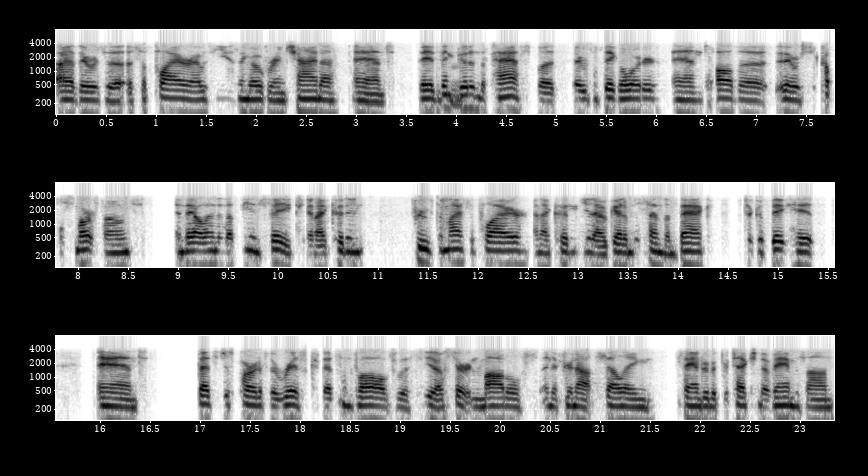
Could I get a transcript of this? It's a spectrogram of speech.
uh, there was a, a supplier I was using over in China, and they had been mm-hmm. good in the past, but there was a big order, and all the there was a couple smartphones, and they all ended up being fake, and I couldn't prove to my supplier, and I couldn't, you know, get them to send them back. Took a big hit, and that's just part of the risk that's involved with, you know, certain models, and if you're not selling, under the protection of Amazon,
